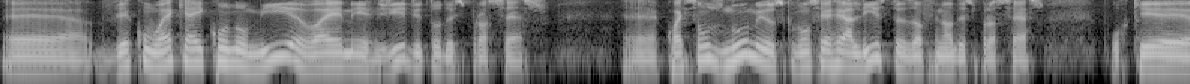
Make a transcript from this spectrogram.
é, ver como é que a economia vai emergir de todo esse processo. É, quais são os números que vão ser realistas ao final desse processo? Porque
